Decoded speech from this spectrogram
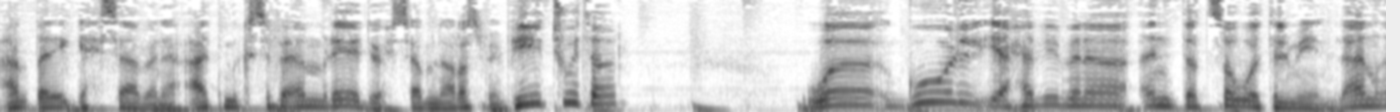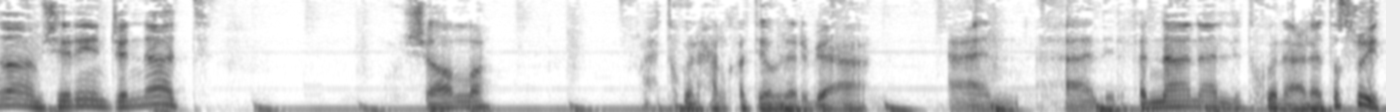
عن طريق حسابنا @Mix FM Radio حسابنا الرسمي في تويتر. وقول يا حبيبنا أنت تصوت لمين؟ لأنغام شيرين جنات. وإن شاء الله راح تكون حلقة يوم الأربعاء عن هذه الفنانة اللي تكون أعلى تصويت.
